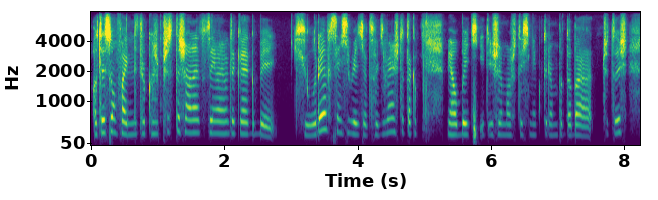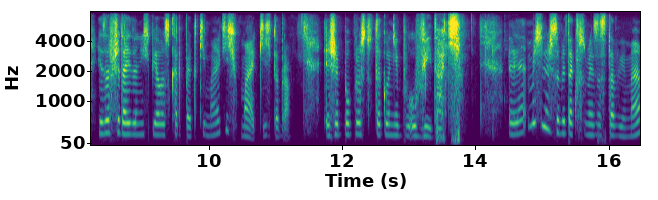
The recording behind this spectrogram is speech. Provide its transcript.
O, te są fajne, tylko że przez to, że one tutaj mają takie jakby dziury, w sensie wiecie co chodzi, wiem, że to tak miało być i że może to się niektórym podoba czy coś. Ja zawsze daję do nich białe skarpetki. Ma jakieś? Ma jakieś, dobra. Y, Żeby po prostu tego nie było widać. Y, Myślę, że sobie tak w sumie zostawimy.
